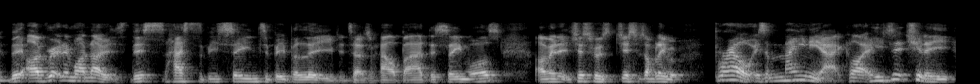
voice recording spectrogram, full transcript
The- I've written in my notes. This has to be seen to be believed in terms of how bad this scene was. I mean, it just was just was unbelievable. Burrell is a maniac. Like he's literally,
